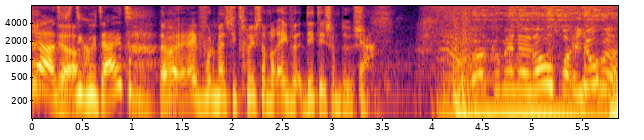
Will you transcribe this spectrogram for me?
Ja, het Ja. ziet er goed uit. Nee, maar Even voor de mensen die het gemist hebben, nog even. Dit is hem dus. Ja. Welkom in Europa, jongen!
